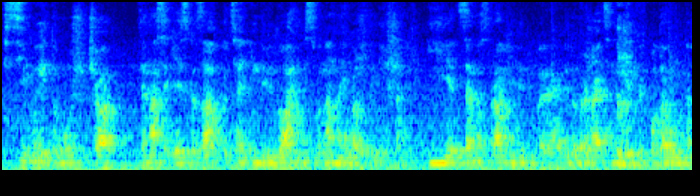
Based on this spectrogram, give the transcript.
всі ми, тому що для нас, як я і сказав, ця індивідуальність вона найважливіша. І це насправді від, е, відображається не тільки в подарунках,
